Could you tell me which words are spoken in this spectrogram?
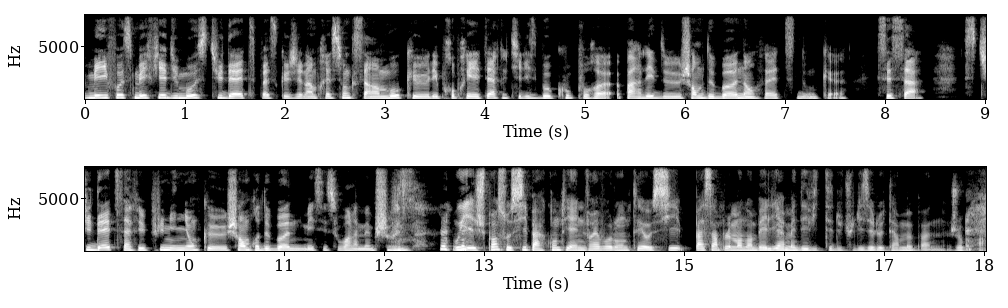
Mais il faut se méfier du mot studette parce que j'ai l'impression que c'est un mot que les propriétaires utilisent beaucoup pour euh, parler de chambre de bonne en fait. Donc euh, c'est ça. Studette, ça fait plus mignon que chambre de bonne, mais c'est souvent la même chose. Oui, et je pense aussi, par contre, il y a une vraie volonté aussi, pas simplement d'embellir, mais d'éviter d'utiliser le terme bonne. Je crois.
